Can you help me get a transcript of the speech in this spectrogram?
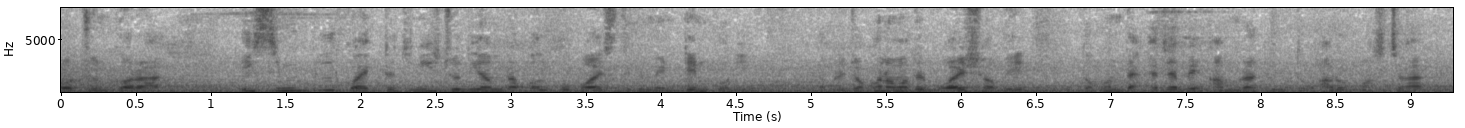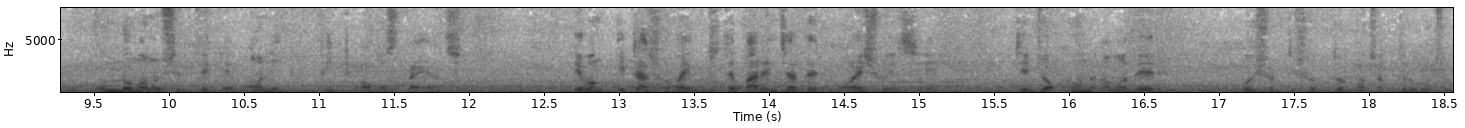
বর্জন করা, এই সিম্পল কয়েকটা জিনিস যদি আমরা অল্প বয়স থেকে মেনটেন করি, তারপরে যখন আমাদের বয়স হবে, তখন দেখা যাবে আমরা কিন্তু আরও পাঁচটা অন্য মানুষের থেকে অনেক ফিট অবস্থায় আছি। এবং এটা সবাই বুঝতে পারেন, যাদের বয়স হয়েছে যে যখন আমাদের পঁয়ষট্টি, সত্তর, পঁচাত্তর বছর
